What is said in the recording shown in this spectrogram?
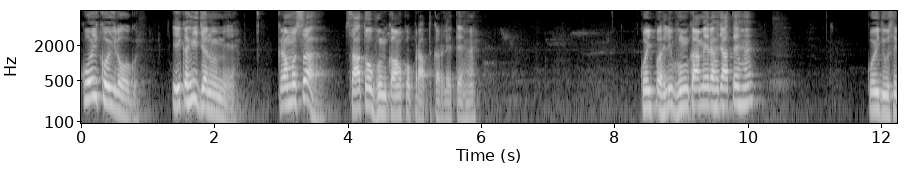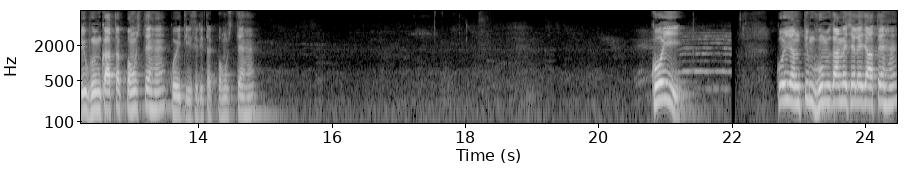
कोई कोई लोग एक ही जन्म में क्रमशः सातों भूमिकाओं को प्राप्त कर लेते हैं। कोई पहली भूमिका में रह जाते हैं, कोई दूसरी भूमिका तक पहुँचते हैं, कोई तीसरी तक पहुँचते हैं। कोई कोई अंतिम भूमिका में चले जाते हैं?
